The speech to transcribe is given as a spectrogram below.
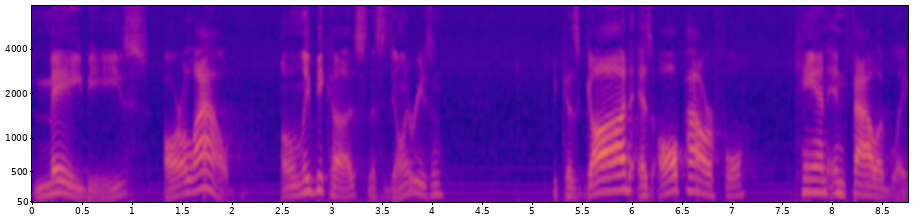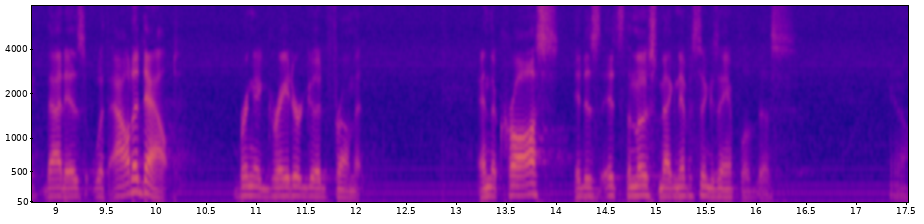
maybes, are allowed only because, this is the only reason, because God, as all powerful, can infallibly, that is, without a doubt, bring a greater good from it. And the cross, it is, it's the most magnificent example of this. You know,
